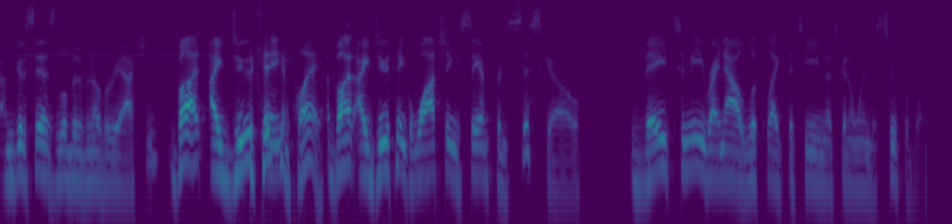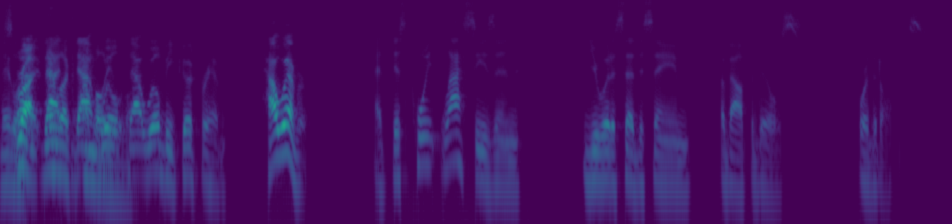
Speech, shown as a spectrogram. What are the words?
I'm going to say that's a little bit of an overreaction, but I do The kid think can play. But I do think watching San Francisco, they to me right now look like the team that's going to win the Super Bowl. They So look- that, they that, look that will that will be good for him. However, at this point last season, you would have said the same about the Bills or the Dolphins.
